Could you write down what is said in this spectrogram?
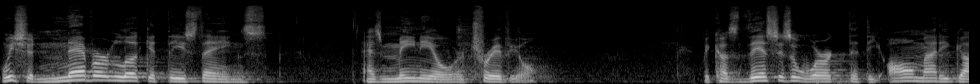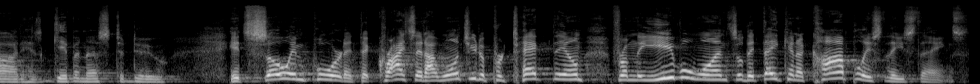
We should never look at these things as menial or trivial. Because this is a work that the Almighty God has given us to do. It's so important that Christ said, I want you to protect them from the evil one so that they can accomplish these things.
